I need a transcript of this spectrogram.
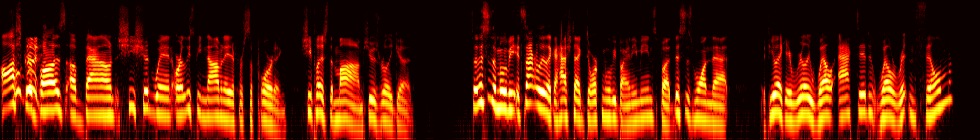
Oh, Oscar good. buzz abound. She should win or at least be nominated for supporting. She plays the mom. She was really good. So this is a movie. It's not really like a hashtag dork movie by any means, but this is one that if you like a really well acted, well written film,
